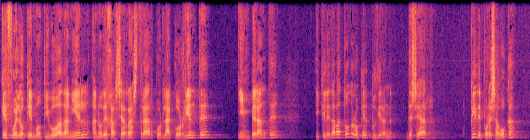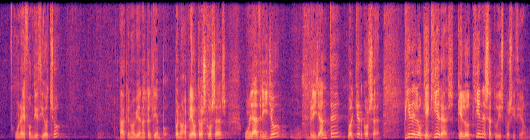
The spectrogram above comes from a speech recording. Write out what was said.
¿Qué fue lo que motivó a Daniel a no dejarse arrastrar por la corriente imperante y que le daba todo lo que él pudiera desear? Pide por esa boca un iPhone 18 Ah, que no había en aquel tiempo. Bueno, habría otras cosas. Un ladrillo brillante, cualquier cosa. Pide lo que quieras, que lo tienes a tu disposición.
